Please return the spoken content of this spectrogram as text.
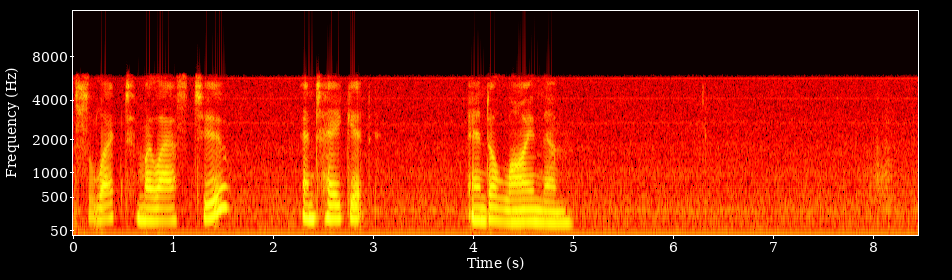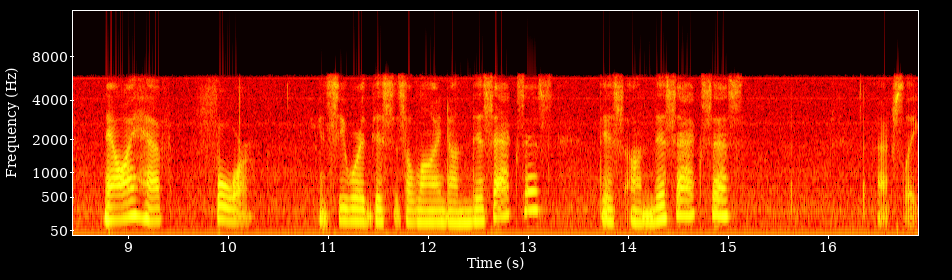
Select my last two and take it and align them. Now I have four. You can see where this is aligned on this axis, this on this axis. Actually,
